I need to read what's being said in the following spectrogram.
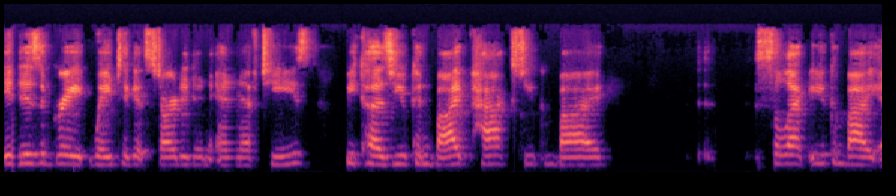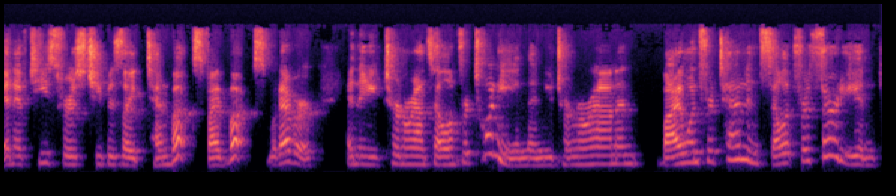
it is a great way to get started in nfts because you can buy packs, you can buy select you can buy nfts for as cheap as like 10 bucks 5 bucks whatever. And then you turn around sell them for 20 and then you turn around and buy one for 10 and sell it for 30 and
